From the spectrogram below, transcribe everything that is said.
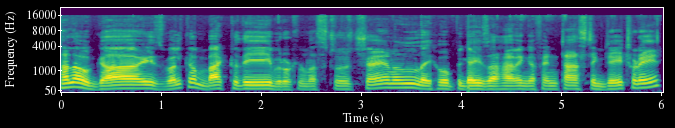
Hello guys, welcome back to the Brutal Master channel. I hope you guys are having a fantastic day today.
